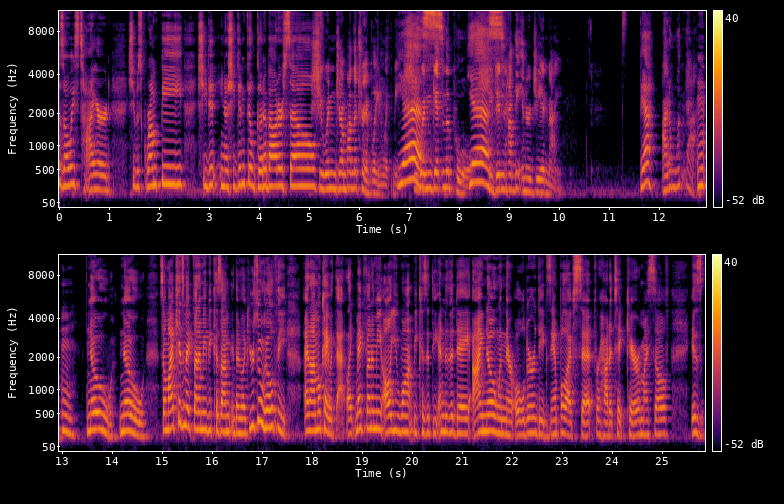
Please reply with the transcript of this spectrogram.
was always tired she was grumpy she did you know she didn't feel good about herself She wouldn't jump on the trampoline with me. Yes. She wouldn't get in the pool. Yes. She didn't have the energy at night. yeah I don't want that. Mm-mm. No, no. So my kids make fun of me because I'm they're like, You're so healthy. And I'm okay with that. Like make fun of me all you want because at the end of the day, I know when they're older, the example I've set for how to take care of myself is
